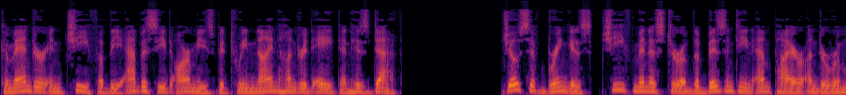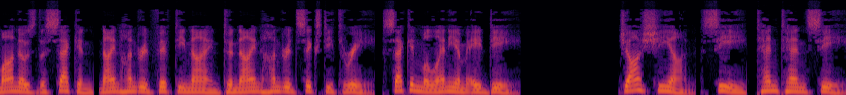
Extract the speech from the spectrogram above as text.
commander-in-chief of the Abbasid armies between 908 and his death. Joseph Bringas, chief minister of the Byzantine Empire under Romanos II 959 to 963, second millennium AD. Jia Xian c. 1010 c.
